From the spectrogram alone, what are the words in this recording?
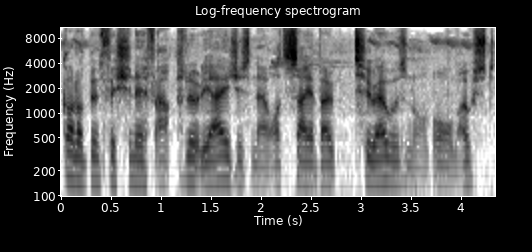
God, I've been fishing here for absolutely ages now. I'd say about two hours now, almost.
